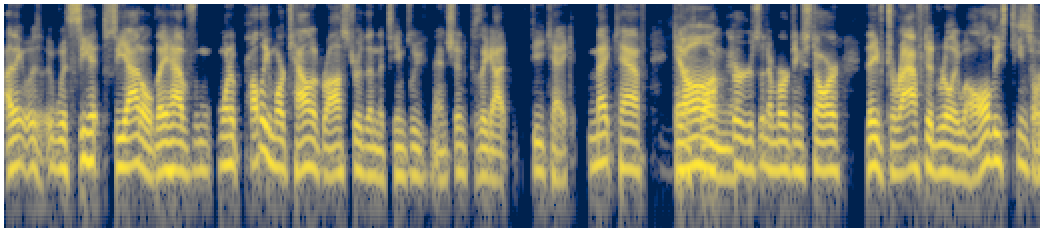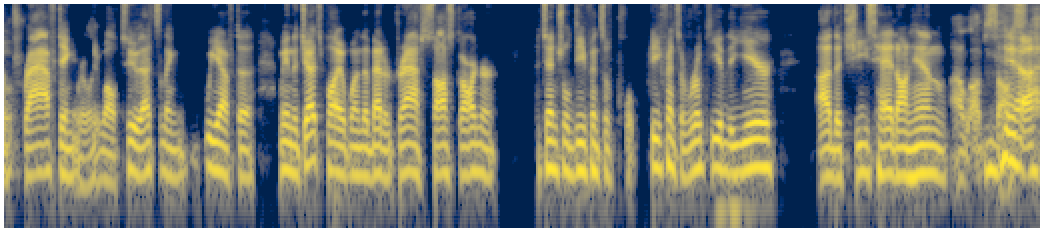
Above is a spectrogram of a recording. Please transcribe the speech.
I think with, with Seattle, they have one of probably more talented roster than the teams we've mentioned because they got DK Metcalf, Kenneth Walker's an emerging star. They've drafted really well. All these teams so, are drafting really well too. That's something we have to. I mean, the Jets probably one of the better drafts. Sauce Gardner, potential defensive defensive rookie of the year. Uh, the cheese head on him. I love Sauce. Yeah.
